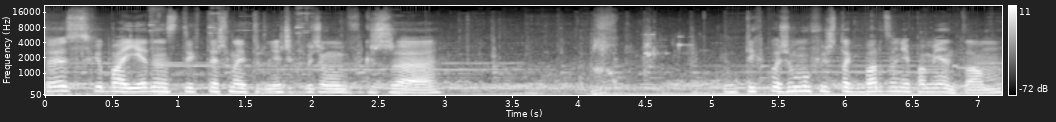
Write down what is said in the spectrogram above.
To jest chyba jeden z tych też najtrudniejszych poziomów w grze. Tych poziomów już tak bardzo nie pamiętam.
